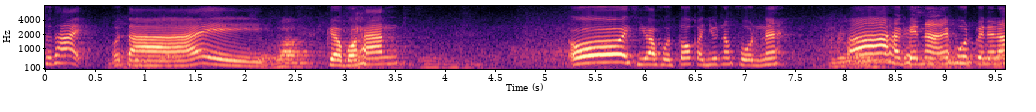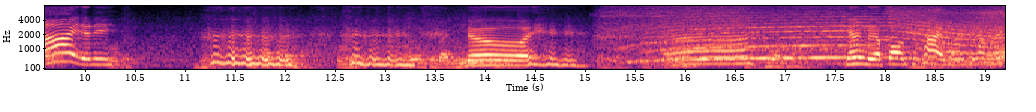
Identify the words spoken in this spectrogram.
สุดท้ายโอ้ตาย เกือบบ่ทัน โอ้ยคิดว่าฝนตกก็หยุดน้ำฝนนะอ้าหากเห็นหน้าไอ้พูดเป็นอะไรเดี๋ยวนี้เดยเอ่อยังเหลือปองสุดท้ายเพื่อนพี่น้องเลย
